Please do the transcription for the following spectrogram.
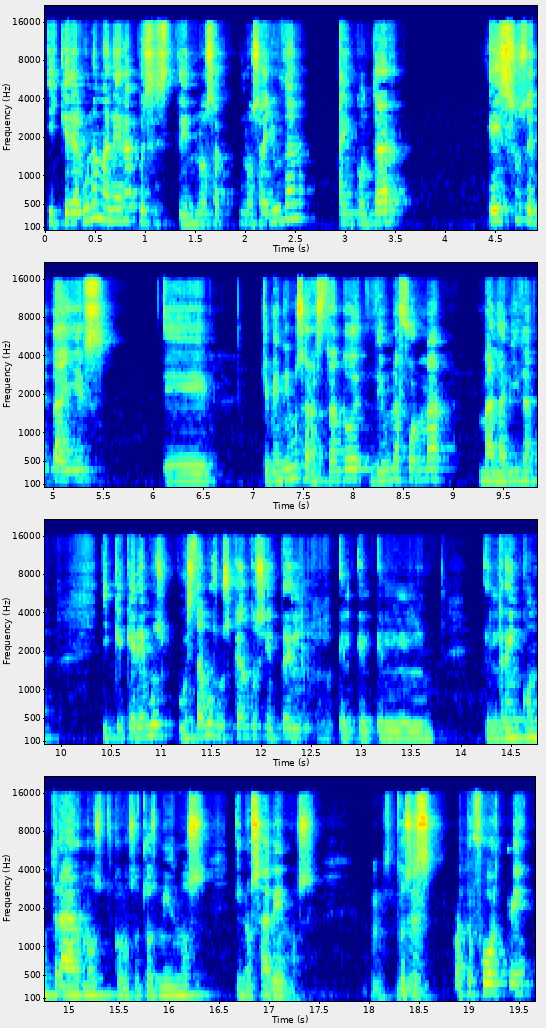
y que de alguna manera pues este, nos, nos ayudan a encontrar esos detalles eh, que venimos arrastrando de, una forma mala vida y que queremos o estamos buscando siempre el, el- el- reencontrarnos con nosotros mismos y no sabemos. Entonces, Cuatro Forte,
